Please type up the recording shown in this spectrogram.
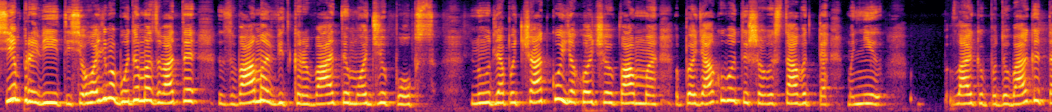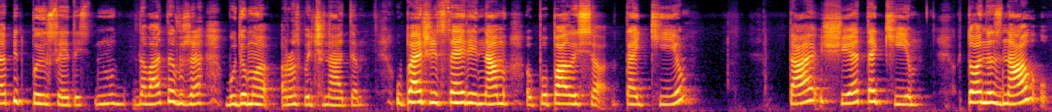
Всім привіт! І сьогодні ми будемо звати з вами відкривати Моджі Попс. Ну, для початку я хочу вам е, подякувати, що ви ставите мені лайки, подобайки та підписуєтесь. Ну, давайте вже будемо розпочинати. У першій серії нам попалися такі та ще такі. Хто не знав,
